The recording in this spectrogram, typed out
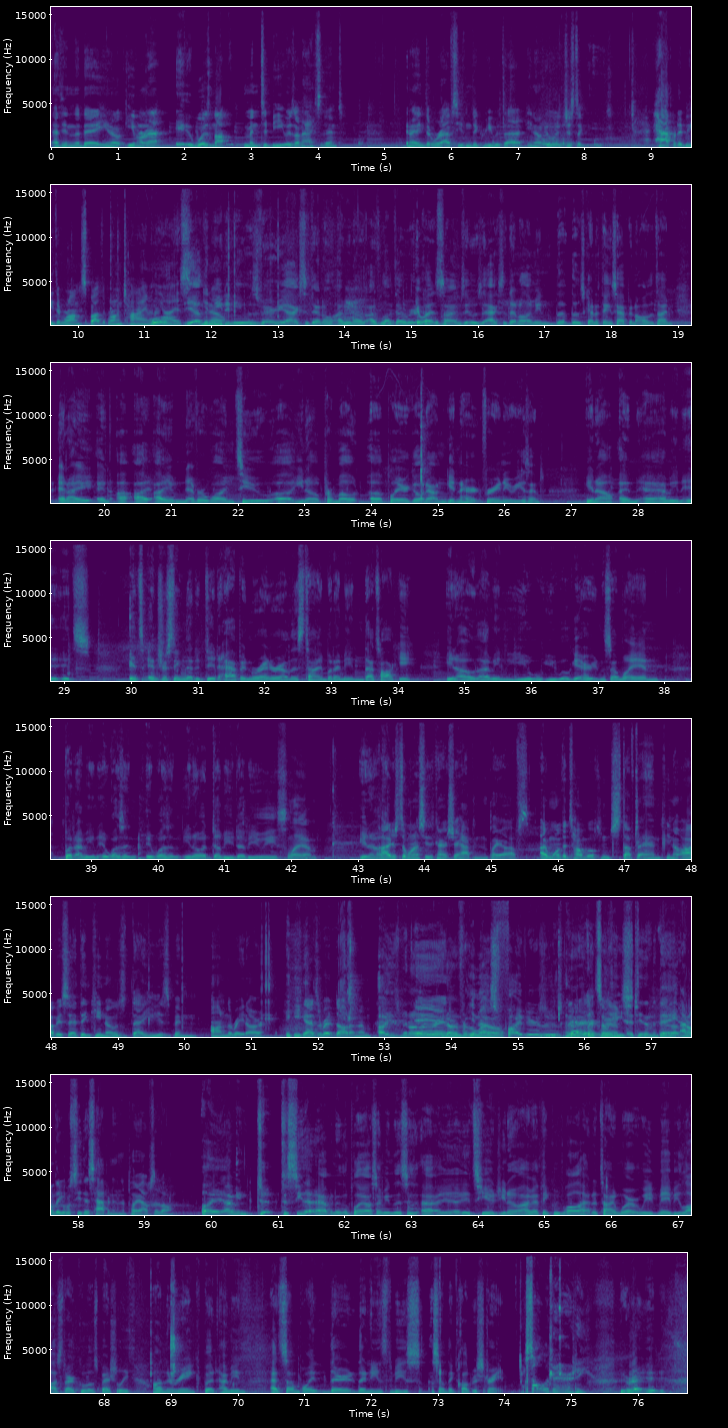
At the end of the day, you know, even on that, it was not meant to be. It was an accident, and I think the refs even agree with that. You know, it was just a happened to be the wrong spot, the wrong time in the eyes. Yeah, the you know? knee to knee was very accidental. I mean, I've, I've looked over it, It a couple was. times. It was accidental. I mean, the, those kind of things happen all the time. And I and uh, I I am never one to uh, you know promote a player going out and getting hurt for any reason. You know, and uh, I mean it, it's it's interesting that it did happen right around this time, but I mean that's hockey. You know, I mean you you will get hurt in some way and but I mean, it wasn't. It wasn't. You know, a WWE slam. You know. I just don't want to see this kind of shit happen in the playoffs. I want the Tom Wilson stuff to end. You know, obviously, I think he knows that he has been on the radar. He has a red dot on him. oh, he's been on the radar for the you know- last five years of his career. Yeah, so at the end of the day, Yeah. I don't think we'll see this happen in the playoffs at all. Well, I I mean, to to see that happen in the playoffs, I mean, this is uh, it's huge. You know, I, mean, I think we've all had a time where we maybe lost our cool, especially on the rink. But I mean, at some point there there needs to be something called restraint. Solidarity. Right.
